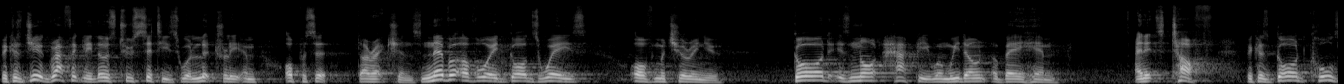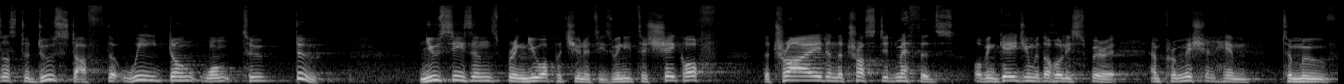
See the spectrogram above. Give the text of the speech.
Because geographically, those two cities were literally in opposite directions. Never avoid God's ways of maturing you. God is not happy when we don't obey Him. And it's tough because God calls us to do stuff that we don't want to do. New seasons bring new opportunities. We need to shake off the tried and the trusted methods of engaging with the Holy Spirit and permission Him to move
